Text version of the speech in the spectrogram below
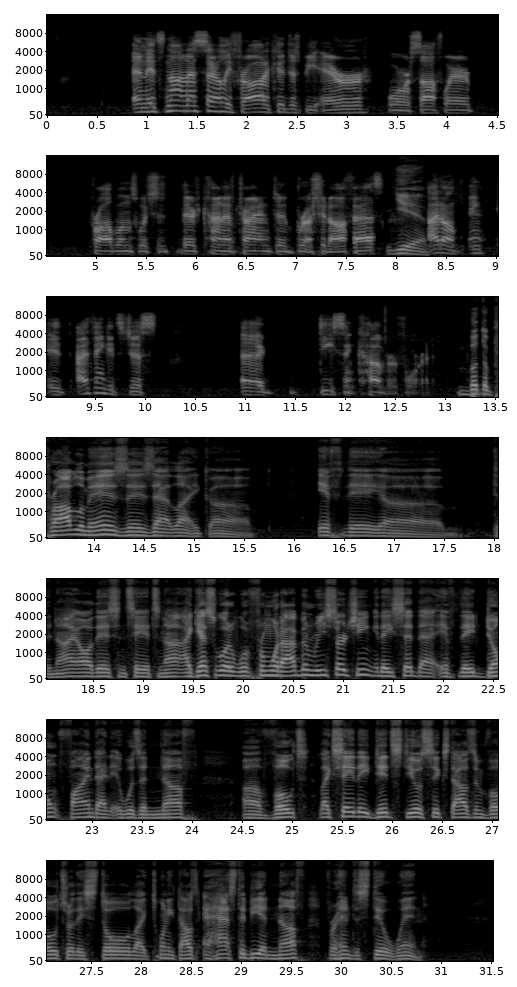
And it's not necessarily fraud; it could just be error or software problems, which they're kind of trying to brush it off as. Yeah. I don't think it. I think it's just a decent cover for it. But the problem is, is that like, uh, if they uh, deny all this and say it's not, I guess what, from what I've been researching, they said that if they don't find that it was enough uh, votes, like say they did steal six thousand votes or they stole like twenty thousand, it has to be enough for him to still win.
